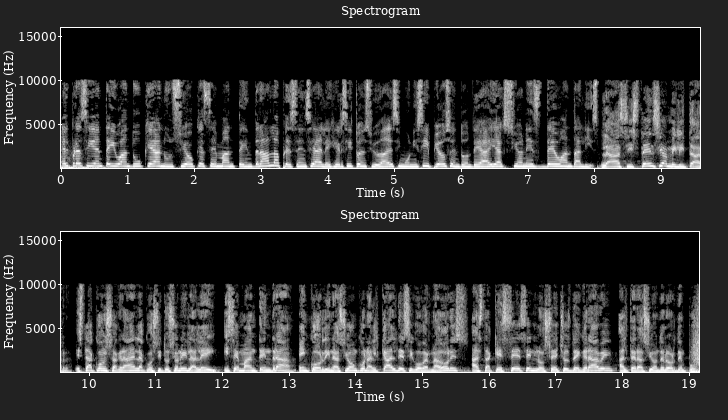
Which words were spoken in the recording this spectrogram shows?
El presidente Iván Duque anunció que se mantendrá la presencia del ejército en ciudades y municipios en donde hay acciones de vandalismo. La asistencia militar está consagrada en la Constitución y la ley y se mantendrá en coordinación con alcaldes y gobernadores hasta que cesen los hechos de grave alteración del orden público.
